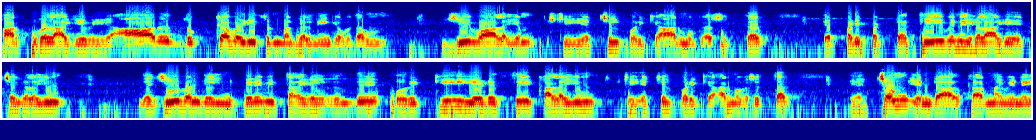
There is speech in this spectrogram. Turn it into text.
கார்ப்புகள் ஆகியவை ஆறு துக்க வழி துன்பங்கள் நீங்க உதவும். ஜீவாலயம் ஸ்ரீ எச்சில் பொறிக்கு ஆறுமுக சித்தர். எப்படிப்பட்ட தீவினைகளாகிய எச்சங்களையும் இந்த ஜீவன்களின் பிறவி தலைகளிலிருந்து பொறுக்கி எடுத்து களையும் ஸ்ரீ எச்சில் பொறிக்கு ஆறுமுக சித்தர். எச்சம் என்றால் கர்மவினை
